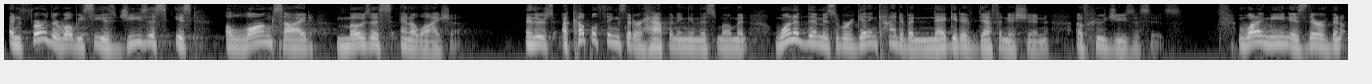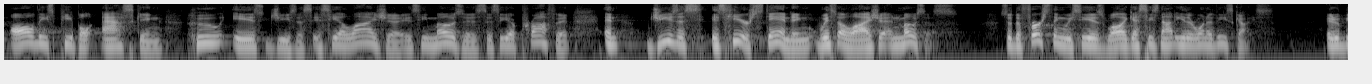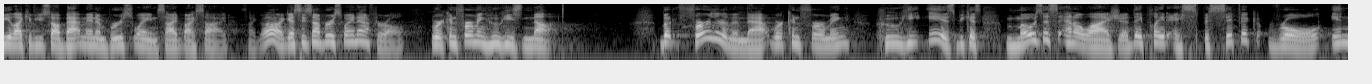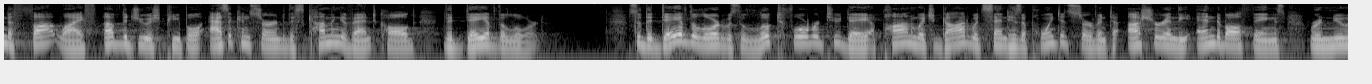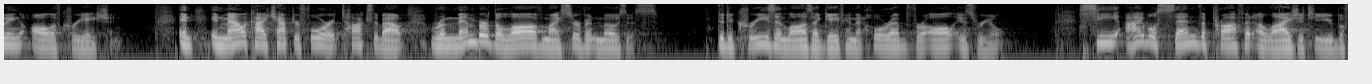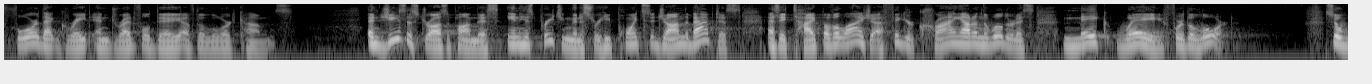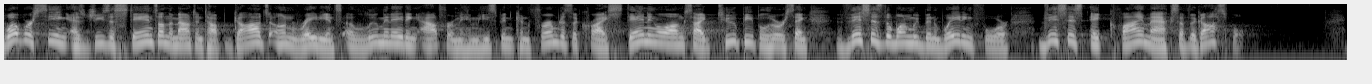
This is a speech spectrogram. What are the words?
And further, what we see is Jesus is alongside Moses and Elijah. And there's a couple things that are happening in this moment. One of them is we're getting kind of a negative definition of who Jesus is. And what I mean is, there have been all these people asking, Who is Jesus? Is he Elijah? Is he Moses? Is he a prophet? And Jesus is here standing with Elijah and Moses. So the first thing we see is, well, I guess he's not either one of these guys. It would be like if you saw Batman and Bruce Wayne side by side. It's like, oh, I guess he's not Bruce Wayne after all. We're confirming who he's not. But further than that, we're confirming who he is because Moses and Elijah, they played a specific role in the thought life of the Jewish people as it concerned this coming event called the Day of the Lord. So the day of the Lord was the looked forward to day upon which God would send his appointed servant to usher in the end of all things, renewing all of creation. And in Malachi chapter 4, it talks about, Remember the law of my servant Moses, the decrees and laws I gave him at Horeb for all Israel. See, I will send the prophet Elijah to you before that great and dreadful day of the Lord comes. And Jesus draws upon this in his preaching ministry. He points to John the Baptist as a type of Elijah, a figure crying out in the wilderness, Make way for the Lord. So, what we're seeing as Jesus stands on the mountaintop, God's own radiance illuminating out from him, he's been confirmed as the Christ, standing alongside two people who are saying, This is the one we've been waiting for. This is a climax of the gospel.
